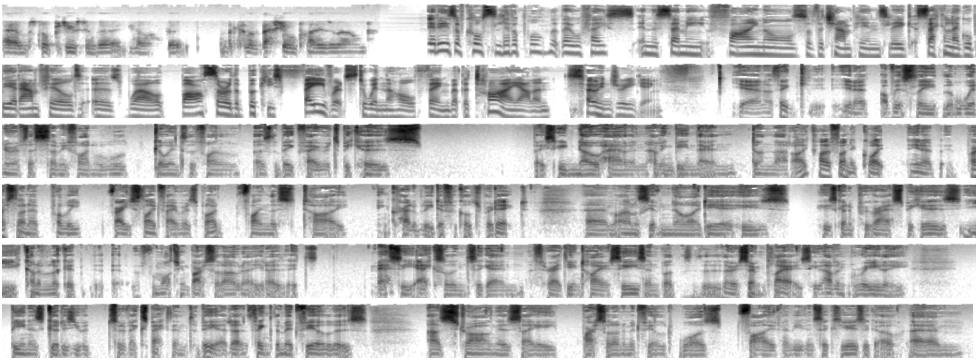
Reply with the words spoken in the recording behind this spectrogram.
um, still producing the you know the, the kind of best young players around. It is, of course, Liverpool that they will face in the semi finals of the Champions League. Second leg will be at Anfield as well. Barca are the bookies' favourites to win the whole thing, but the tie, Alan, so intriguing. Yeah, and I think, you know, obviously the winner of the semi final will go into the final as the big favourites because basically know how and having been there and done that, I, I find it quite, you know, Barcelona probably very slight favourites, but I find this tie incredibly difficult to predict. Um, I honestly have no idea who's who's going to progress because you kind of look at from watching Barcelona, you know, it's Messi excellence again throughout the entire season, but th- there are certain players who haven't really been as good as you would sort of expect them to be. I don't think the midfield is as strong as a Barcelona midfield was five, maybe even six years ago. Um,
